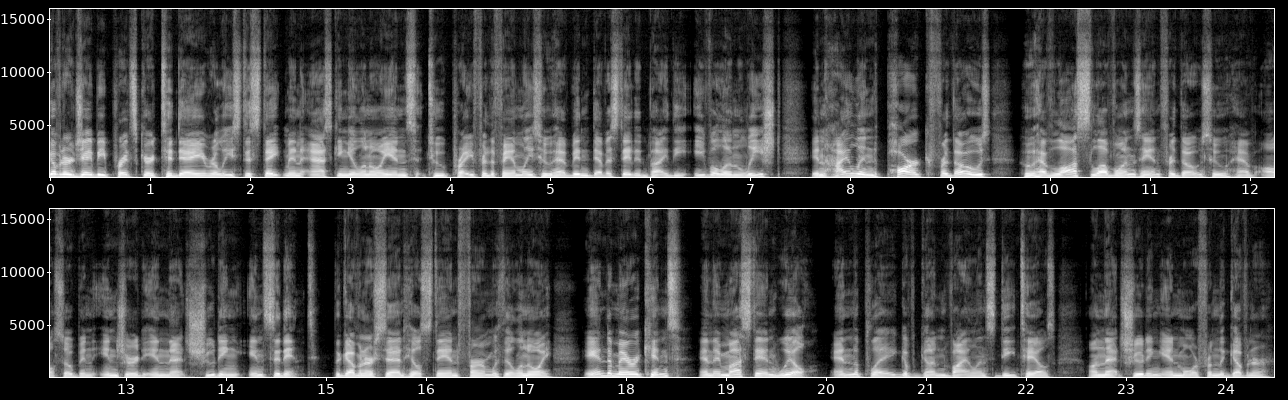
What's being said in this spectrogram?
Governor J.B. Pritzker today released a statement asking Illinoisans to pray for the families who have been devastated by the evil unleashed in Highland Park, for those who have lost loved ones, and for those who have also been injured in that shooting incident. The governor said he'll stand firm with Illinois and Americans, and they must and will end the plague of gun violence. Details on that shooting and more from the governor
